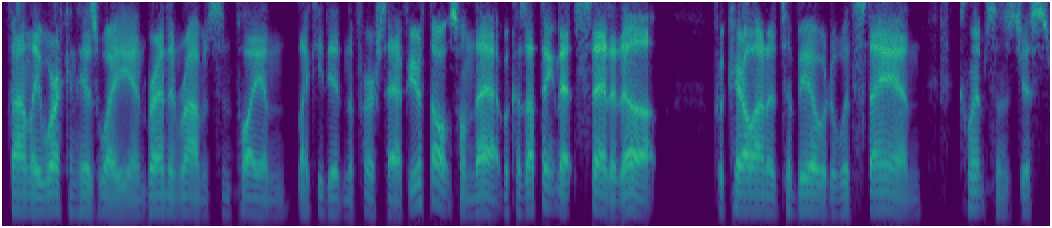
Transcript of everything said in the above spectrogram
finally working his way in, Brandon Robinson playing like he did in the first half. Your thoughts on that? Because I think that set it up for Carolina to be able to withstand Clemson's just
